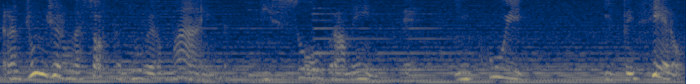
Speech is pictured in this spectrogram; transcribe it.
raggiungere una sorta di overmind, di sovramente, in cui il pensiero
